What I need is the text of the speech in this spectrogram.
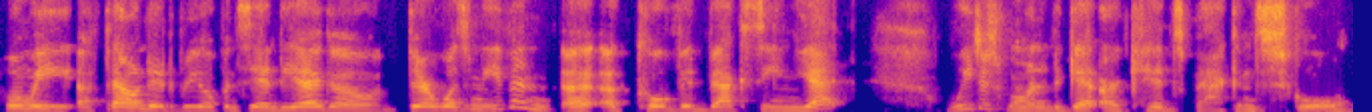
when we uh, founded Reopen San Diego, there wasn't even a, a, COVID vaccine yet. We just wanted to get our kids back in school.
